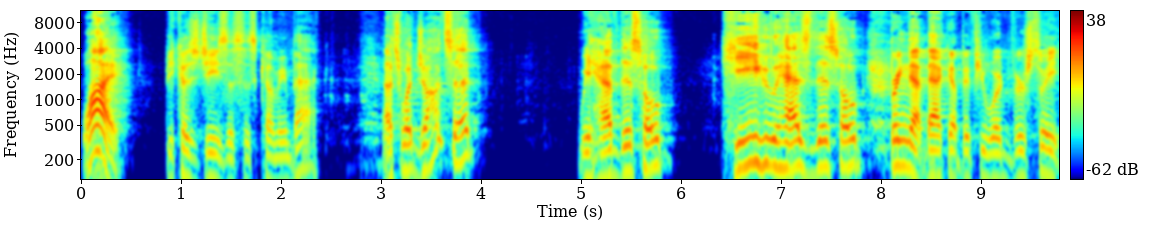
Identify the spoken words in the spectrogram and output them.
Why? Because Jesus is coming back. That's what John said. We have this hope. He who has this hope, bring that back up if you would, verse 3.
